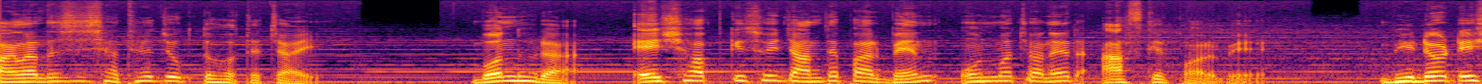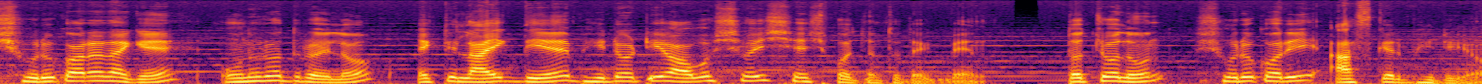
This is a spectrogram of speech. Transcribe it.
বাংলাদেশের সাথে যুক্ত হতে চায়? বন্ধুরা, এই সব কিছুই জানতে পারবেন উন্মোচনের আজকের পর্বে। ভিডিওটি শুরু করার আগে অনুরোধ রইল, একটি লাইক দিয়ে ভিডিওটি অবশ্যই শেষ পর্যন্ত দেখবেন। তো চলুন শুরু করি আজকের ভিডিও।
